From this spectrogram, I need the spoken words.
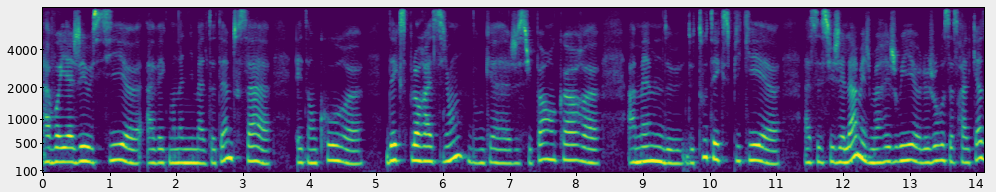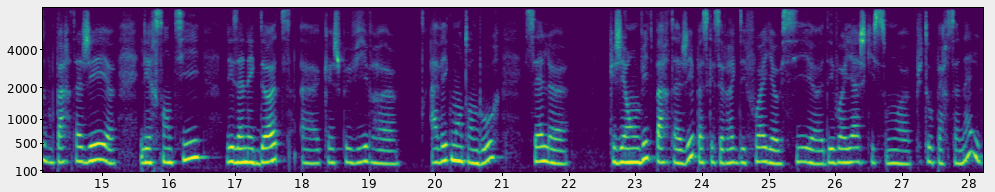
à voyager aussi euh, avec mon animal totem. Tout ça euh, est en cours euh, d'exploration, donc je ne suis pas encore à même de, tout expliquer à ce sujet-là, mais je me réjouis le jour où ce sera le cas de vous partager les ressentis, les anecdotes que je peux vivre avec mon tambour, celles que j'ai envie de partager, parce que c'est vrai que des fois, il y a aussi des voyages qui sont plutôt personnels.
